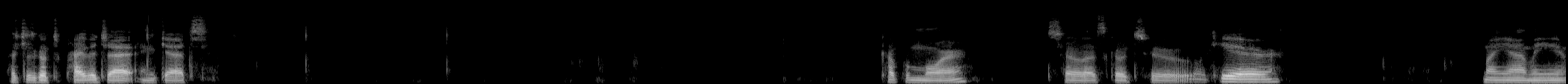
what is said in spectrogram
Let's just go to private jet and get a couple more. So let's go to here, Miami.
